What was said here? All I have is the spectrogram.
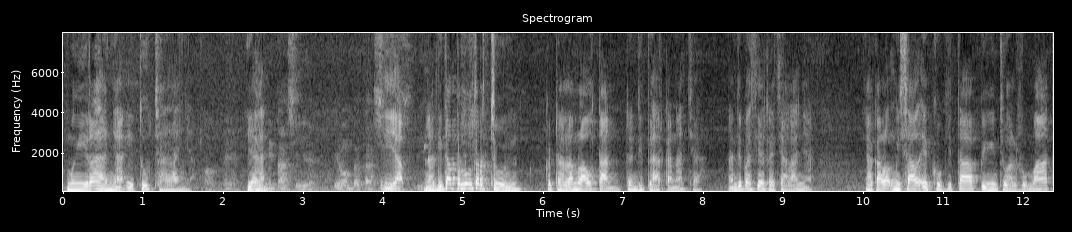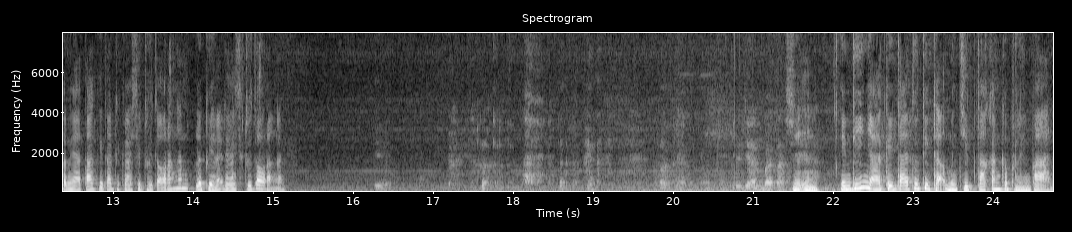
Mengira hanya itu jalannya. Oke. Iya kan? Limitasi ya. Dia membatasi. Iya. Nah, kita perlu terjun ke dalam lautan dan dibiarkan aja. Nanti pasti ada jalannya. Ya kalau misal ego kita pingin jual rumah, ternyata kita dikasih duit orang kan lebih enak dikasih duit orang kan? Iya. Oke, oke, batasi. Mm-mm. Intinya kita itu tidak menciptakan keberlimpahan.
